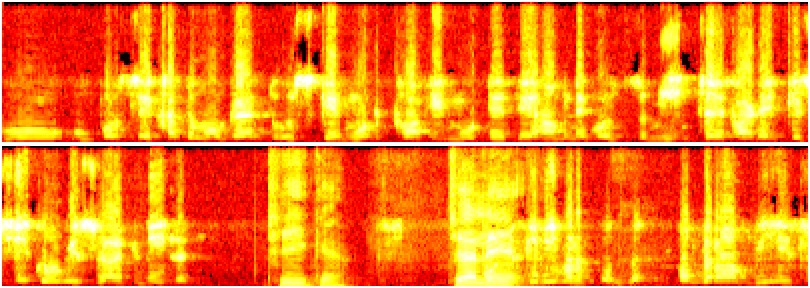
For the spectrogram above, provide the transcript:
وہ اوپر سے ختم ہو گیا تو اس کے مٹ کافی موٹے تھے ہم نے وہ زمین سے کھاڑے کسی کو بھی سوئنگ نہیں لگی۔ ٹھیک ہے۔ چلیں۔ تقریباً پندرہ بیس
